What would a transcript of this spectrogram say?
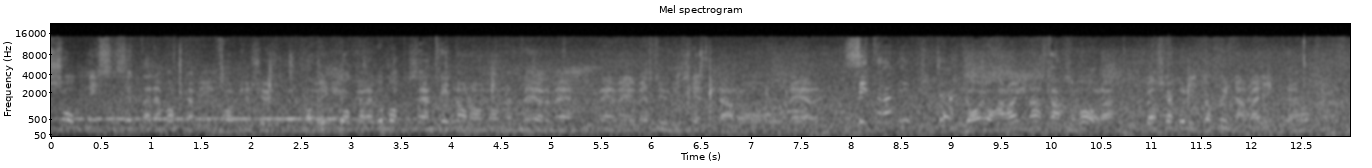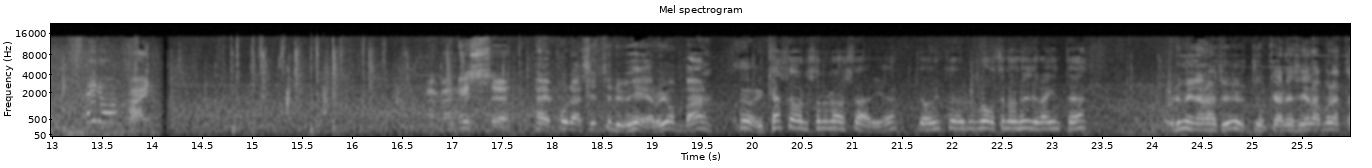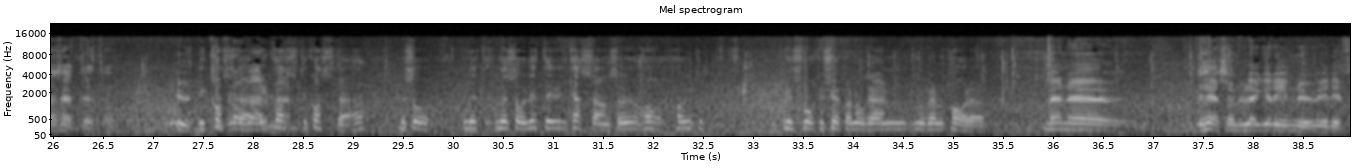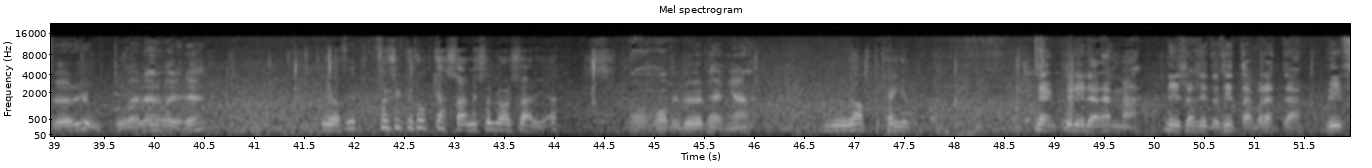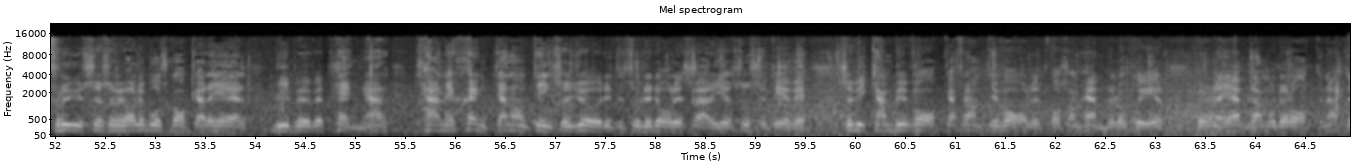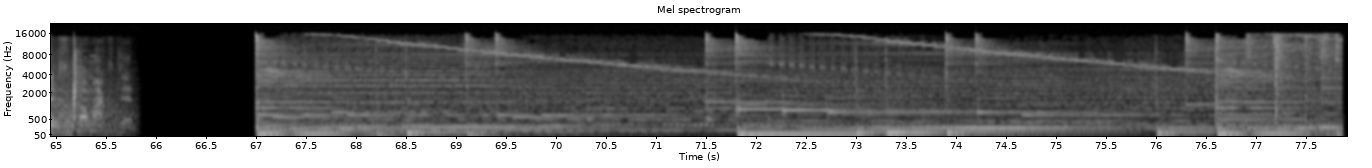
såg Nisse sitta där borta vid Folkets hus. Om vi- Jag kan gå bort och säga till honom om detta här med, med, med, med studiecirklar och, och det här. Sitter han ute? Ja, ja, han har ingen annanstans att vara. Jag ska gå dit och skynda mig lite. Hej då! Nej. Nej men Nisse, här på där sitter du här och jobbar. Jag är ju kassör så det rör Sverige. Jag har inte råd till någon hyra inte. Och du menar att du är utlokaliserad på detta sättet? Ut Det kostar. Det, värmen? kost, det kostar. Men så, lite, men så lite i kassan så har, har det inte det är svårt att köpa några, några lokaler. Men eh, det här som du lägger in nu, är det för Joto eller vad är det? Jag försöker få upp kassan i Solidar Sverige. Jaha, vi behöver pengar. Vi behöver alltid pengar. Tänk på det där hemma, ni som sitter och tittar på detta. Vi fryser så vi håller på att skaka ihjäl. Vi behöver pengar. Kan ni skänka någonting så gör det till Solidar Sverige och Sosse-TV. Så vi kan bevaka fram till valet vad som händer och sker. För de där jävla moderaterna att de får ta makten.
